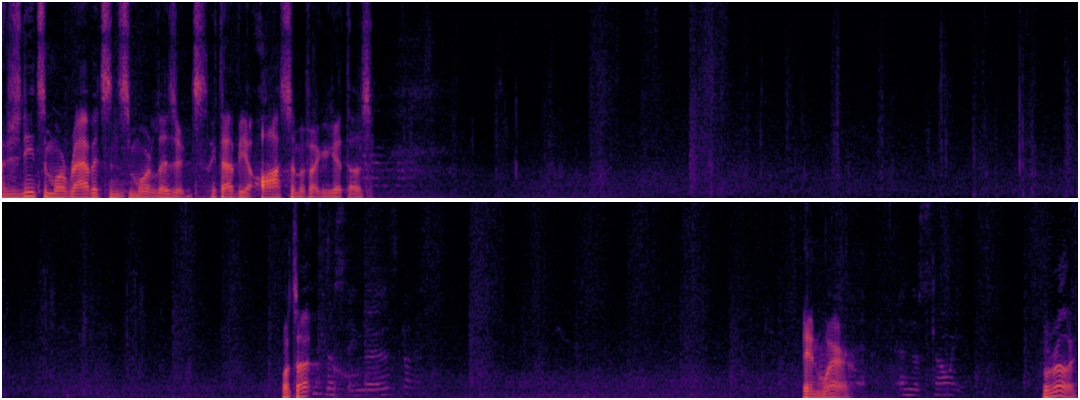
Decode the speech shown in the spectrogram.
I just need some more rabbits and some more lizards. Like, that'd be awesome if I could get those. What's that? Interesting. There is gonna In where? in the snowy. Oh, really?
